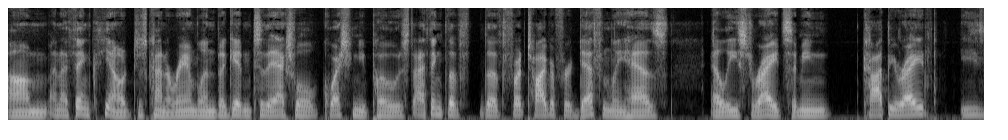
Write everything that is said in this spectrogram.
Um, and I think, you know, just kind of rambling, but getting to the actual question you posed, I think the, the photographer definitely has at least rights. I mean, copyright, you,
